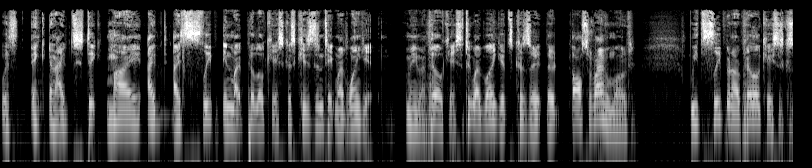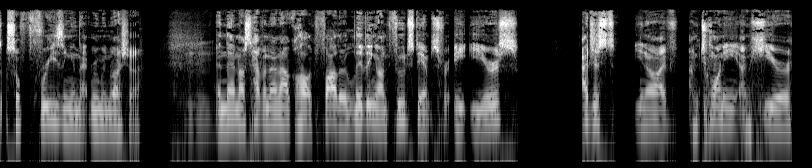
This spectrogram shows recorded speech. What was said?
with and, and I'd stick my I I sleep in my pillowcase because kids didn't take my blanket. I mean my pillowcase. I took my blankets because they're, they're all survival mode. We'd sleep in our pillowcases because it was so freezing in that room in Russia. Mm. And then us having an alcoholic father living on food stamps for eight years. I just you know I've I'm 20. I'm here.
